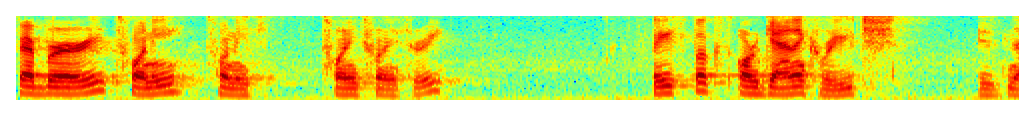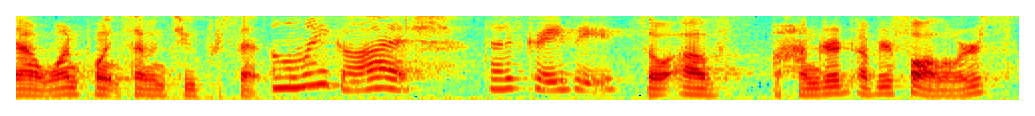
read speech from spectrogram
February 20, 20, 2023, Facebook's organic reach is now 1.72%. Oh my gosh, that is crazy. So, of 100 of your followers,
